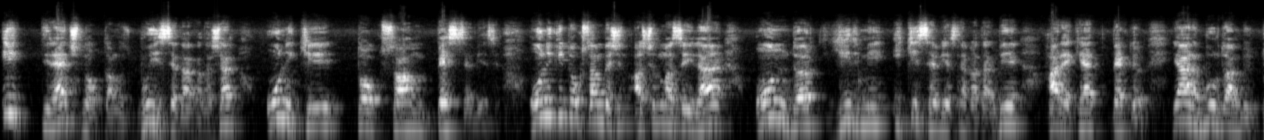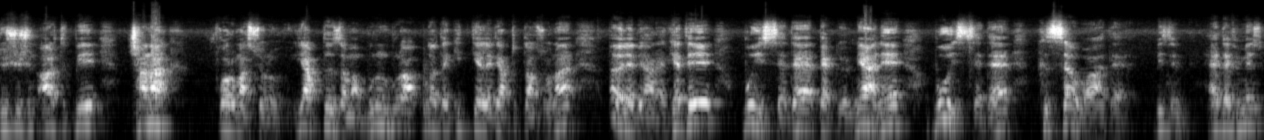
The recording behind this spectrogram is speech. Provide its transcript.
ilk direnç noktamız bu hissede arkadaşlar 12.95 seviyesi. 12.95'in aşılmasıyla 14.22 seviyesine kadar bir hareket bekliyorum. Yani buradan bir düşüşün artık bir çanak formasyonu yaptığı zaman bunun bura- burada da git gelir yaptıktan sonra öyle bir hareketi bu hissede bekliyorum. Yani bu hissede kısa vade bizim hedefimiz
